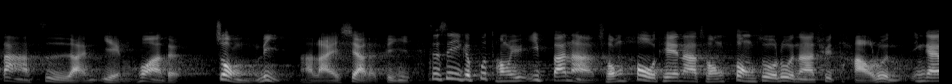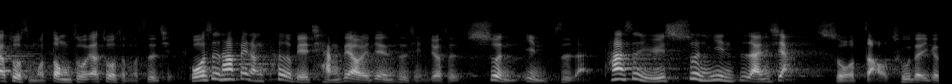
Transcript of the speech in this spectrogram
大自然演化的重力啊来下的定义。这是一个不同于一般啊从后天啊从动作论啊去讨论应该要做什么动作要做什么事情。博士他非常特别强调的一件事情就是顺应自然，它是于顺应自然下所找出的一个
